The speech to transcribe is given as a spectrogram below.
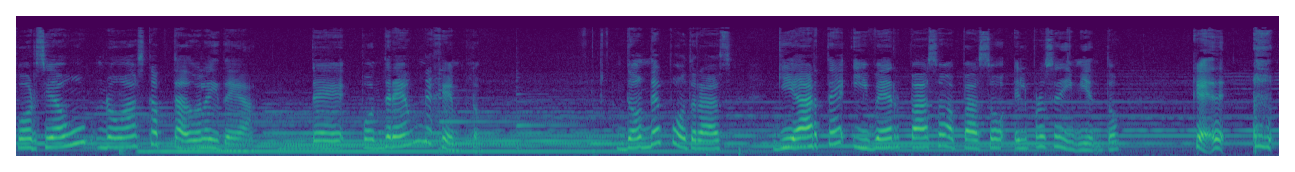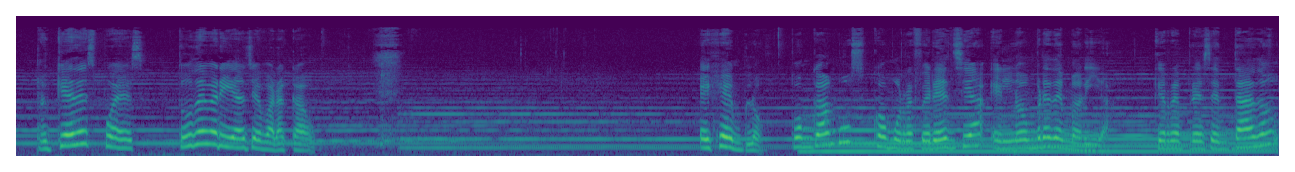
Por si aún no has captado la idea, te pondré un ejemplo donde podrás guiarte y ver paso a paso el procedimiento que, que después tú deberías llevar a cabo. Ejemplo, pongamos como referencia el nombre de María, que representado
